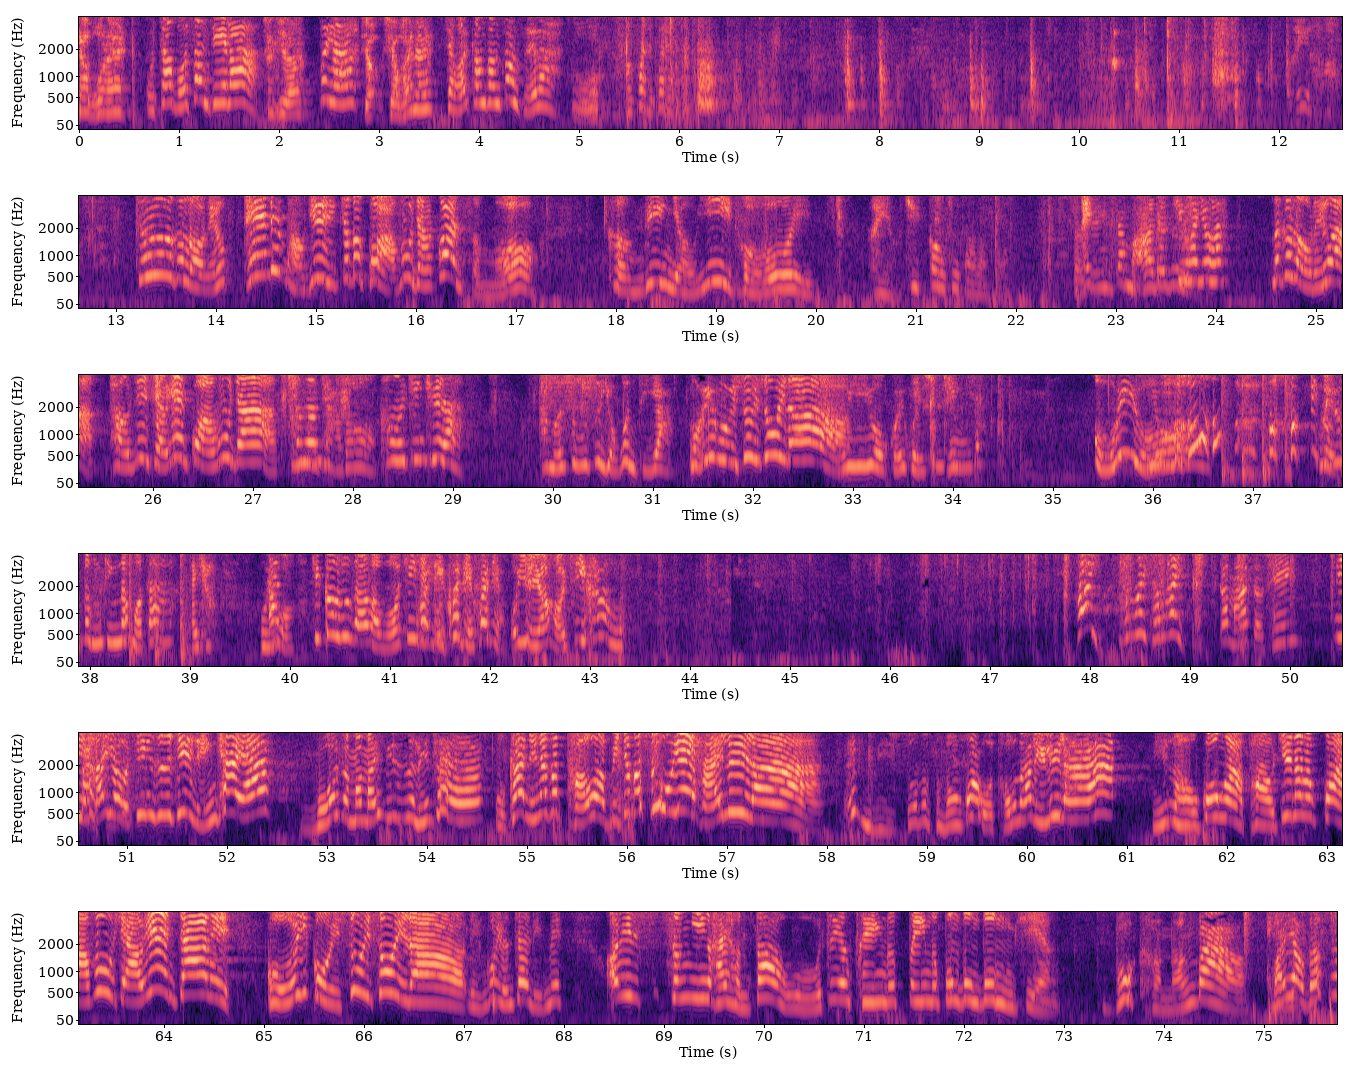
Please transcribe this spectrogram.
家婆呢？我家婆上街啦。上街了？对呀。小小孩呢？小孩刚刚上学啦。哦，快点快点。哎呀，这个老牛天天跑去这个寡妇家干什么？肯定有一腿。哎呦，去告诉他老婆。小心，干嘛在这？青花青花，那个老牛啊，跑去小燕寡妇家，真的假的？刚刚进去了。他们是不是有问题呀？鬼鬼祟祟的。哎呦，鬼鬼祟祟。听一下。哎呦，那个动静那么大。哎呦，哎呦，去告诉他老婆去。快点，快点，快点！我也要好戏看哦。嗨，长麦长麦，干嘛，小青？你还有心思去淋菜啊？我怎么没心思淋菜啊？我看你那个头啊，比这个树说的什么话？我头哪里绿啦？你老公啊，跑去那个寡妇小燕家里，鬼鬼祟祟的，两个人在里面，哎，声音还很大，我这样听都听得嘣嘣嘣响。不可能吧？没有的事。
